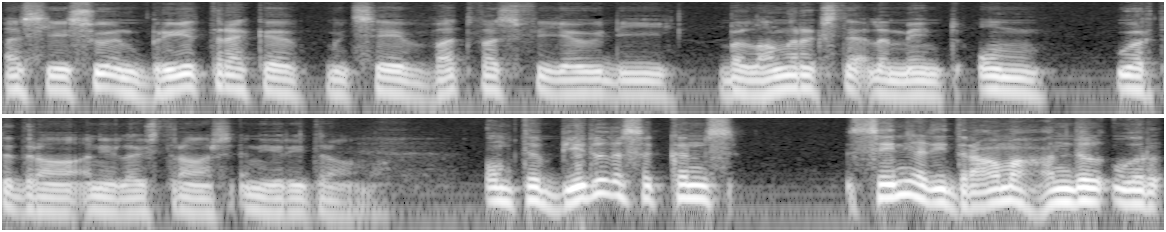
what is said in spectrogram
As jy so in breë trekke moet sê wat was vir jou die belangrikste element om oor te dra aan die luisteraars in hierdie drama. Om te bedel is 'n kuns sê nie dat die drama handel oor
